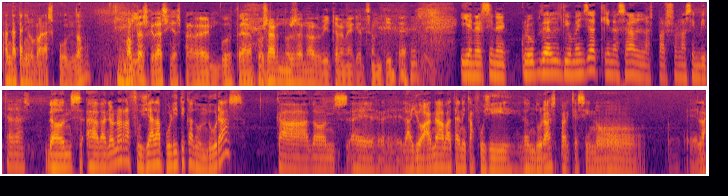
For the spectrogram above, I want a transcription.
han de tenir-ho merescut, no? Moltes gràcies per haver vingut a posar-nos en òrbita en aquest sentit, eh? I en el cineclub del diumenge, quines seran les persones invitades? Doncs eh, anar una refugiada política d'Honduras que doncs, eh, la Joana va tenir que fugir d'Honduras perquè si no eh, la,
